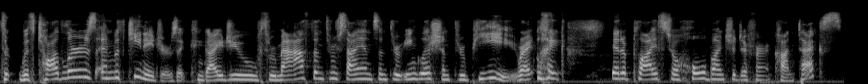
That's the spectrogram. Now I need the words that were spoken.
th- with toddlers and with teenagers. It can guide you through math and through science and through english and through pe right? Like it applies to a whole bunch of different contexts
